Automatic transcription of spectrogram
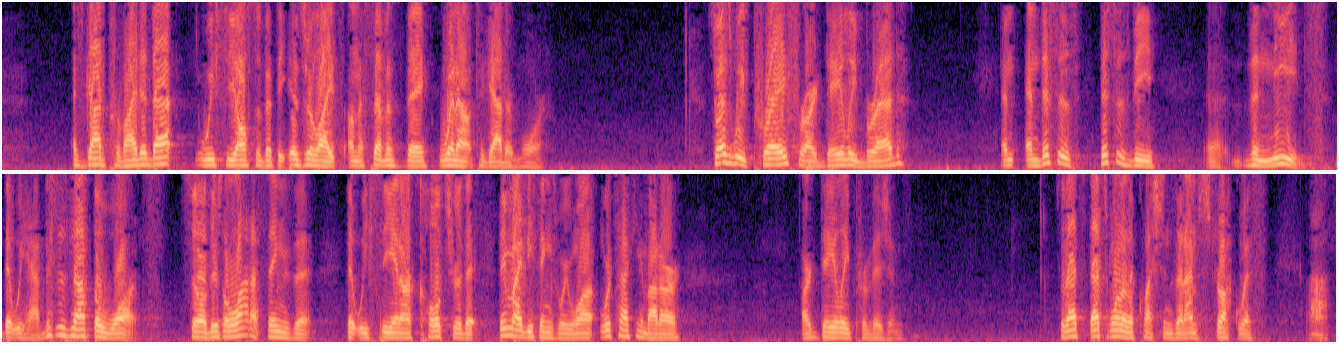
as God provided that, we see also that the Israelites on the seventh day went out to gather more. So as we pray for our daily bread, and, and this is, this is the, uh, the needs that we have. This is not the wants. So there's a lot of things that, that we see in our culture that they might be things we want. We're talking about our, our daily provision. So that's, that's one of the questions that I'm struck with. Uh,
